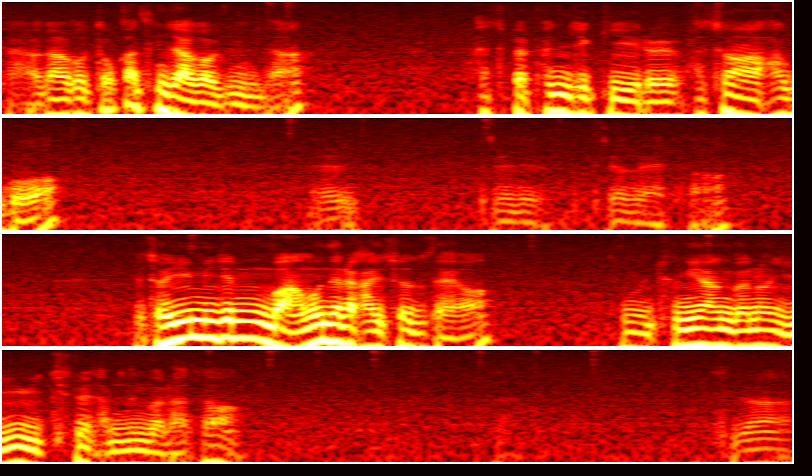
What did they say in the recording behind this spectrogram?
자, 아까하고 똑같은 작업입니다. 하스페 편집기를 활성화하고 들어가서 저 이미지는 뭐 아무데나 가 있어도 돼요. 중요한 거는 이 위치를 잡는 거라서 위치가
